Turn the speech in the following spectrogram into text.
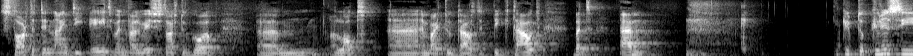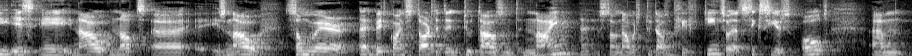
started in '98 when valuations started to go up um, a lot uh, and by 2000 it peaked out. But um, cryptocurrency is a now not uh, is now somewhere uh, bitcoin started in 2009 uh, so now it's 2015 so that's six years old um,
